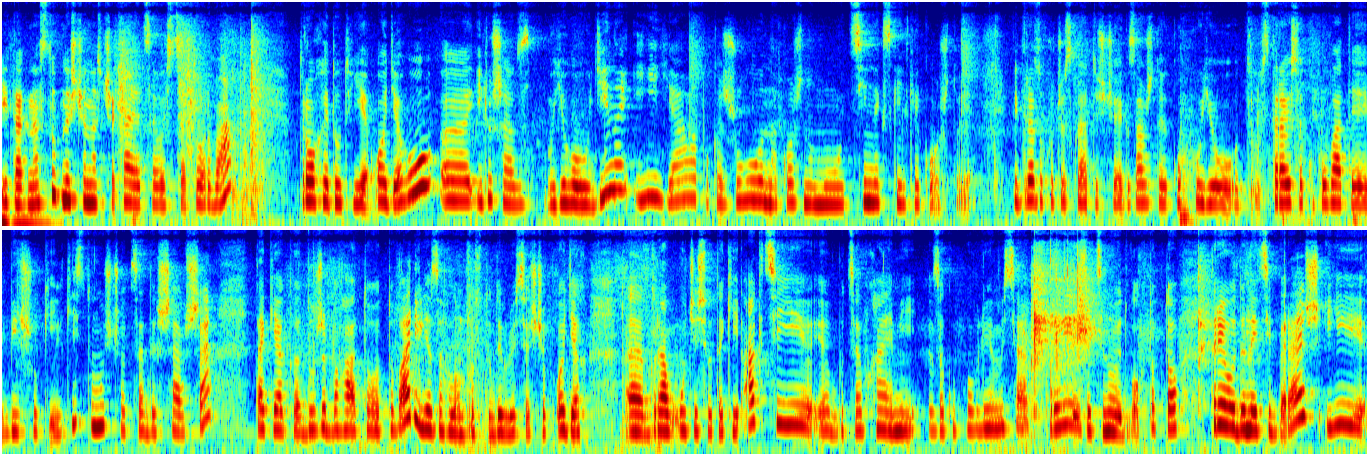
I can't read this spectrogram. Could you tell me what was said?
І так, наступне, що нас чекає, це ось ця торба. Трохи тут є одягу. Е, Ілюша його удіне, і я покажу на кожному цінник, скільки коштує. Відразу хочу сказати, що як завжди купую, стараюся купувати більшу кількість, тому що це дешевше. Так як дуже багато товарів, я загалом просто дивлюся, щоб одяг е, брав участь у такій акції, е, бо це в Хаємі закуповуємося три за ціною двох. Тобто три одиниці береш і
